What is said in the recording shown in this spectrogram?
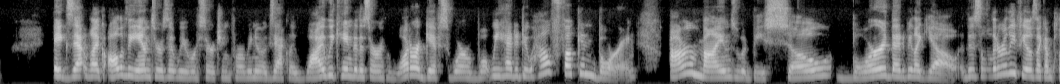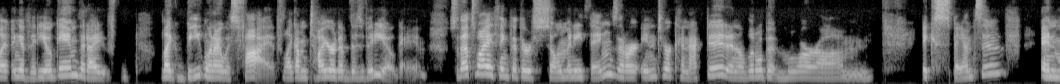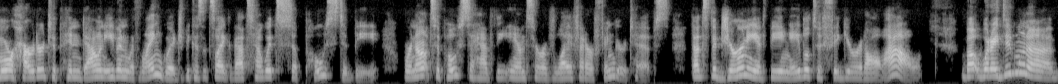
exact like all of the answers that we were searching for we knew exactly why we came to this earth what our gifts were what we had to do how fucking boring our minds would be so bored that it'd be like yo this literally feels like i'm playing a video game that i like beat when i was 5 like i'm tired of this video game so that's why i think that there's so many things that are interconnected and a little bit more um expansive and more harder to pin down even with language because it's like that's how it's supposed to be. We're not supposed to have the answer of life at our fingertips. That's the journey of being able to figure it all out. But what I did want to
